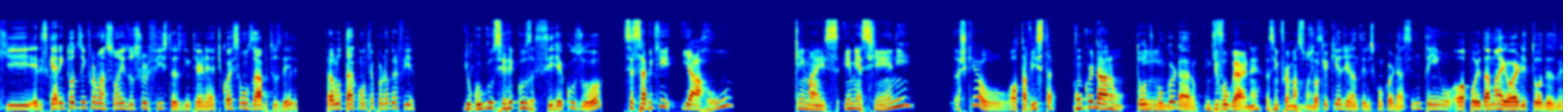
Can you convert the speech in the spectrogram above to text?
que eles querem todas as informações dos surfistas de internet, quais são os hábitos dele, para lutar contra a pornografia. E o Google se recusa. Se recusou. Você sabe que Yahoo, quem mais? MSN, acho que é o Alta Vista, concordaram. Todos em, concordaram. Em divulgar, né? As informações. Só que o que adianta eles concordar se não tem o, o apoio da maior de todas, né?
